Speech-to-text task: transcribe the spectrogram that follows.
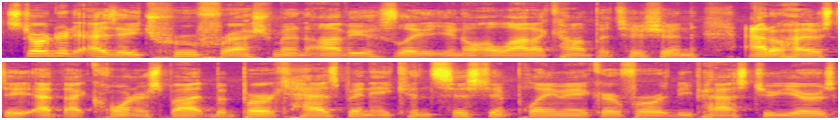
Started as a true freshman, obviously, you know, a lot of competition at Ohio State at that corner spot, but Burke has been a consistent playmaker for the past two years,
